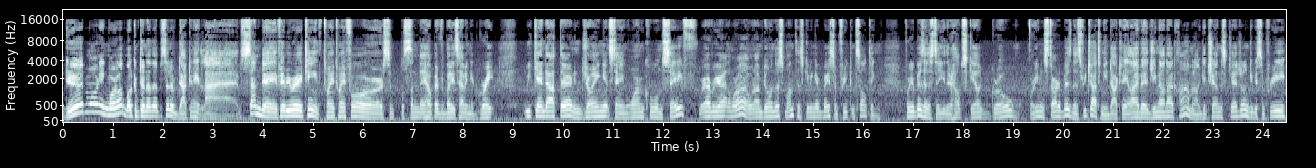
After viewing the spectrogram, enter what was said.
Good morning, world. Welcome to another episode of Dr. Nate Live. Sunday, February 18th, 2024. Simple Sunday. Hope everybody's having a great weekend out there and enjoying it, staying warm, cool, and safe wherever you're at in the world. What I'm doing this month is giving everybody some free consulting for your business to either help scale, grow, or even start a business. Reach out to me, drnatelive at gmail.com, and I'll get you on the schedule and give you some free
